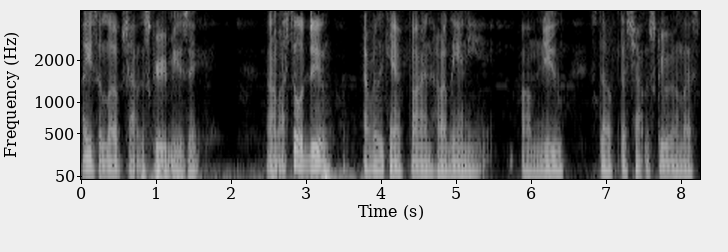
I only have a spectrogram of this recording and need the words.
I used to love chopped and screwed music. Um, I still do. I really can't find hardly any, um, new stuff that's chopped and screwed unless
